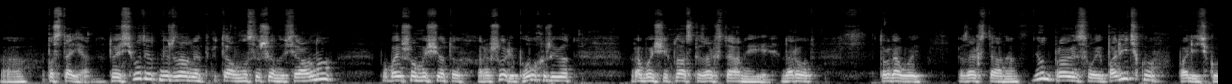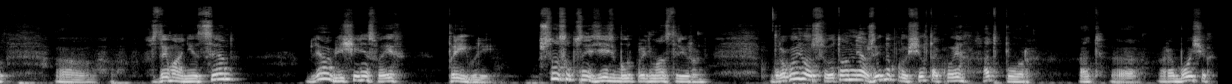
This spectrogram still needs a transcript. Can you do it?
а, постоянно. То есть вот этот международный капитал, но совершенно все равно, по большому счету, хорошо или плохо живет рабочий класс Казахстана и народ трудовой Казахстана. И он проводит свою политику, политику э, вздымания цен для увеличения своих прибылей. Что, собственно, здесь было продемонстрировано. Другое дело, что вот он неожиданно получил такой отпор от э, рабочих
